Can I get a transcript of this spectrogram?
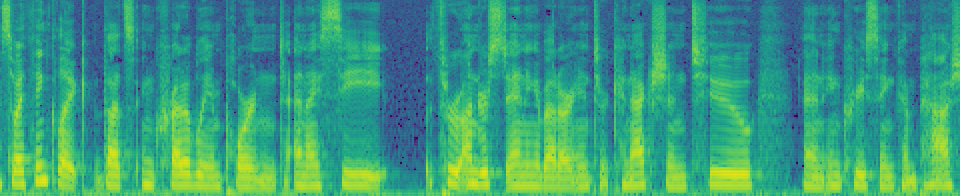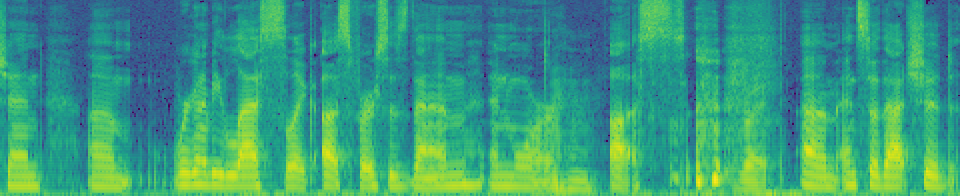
so I think like that's incredibly important. And I see through understanding about our interconnection too and increasing compassion, um, we're going to be less like us versus them and more Mm-hmm. us. Right. um, and so that should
